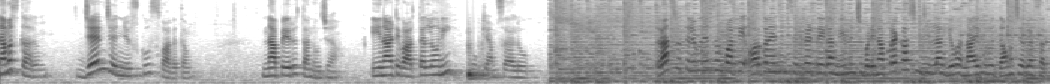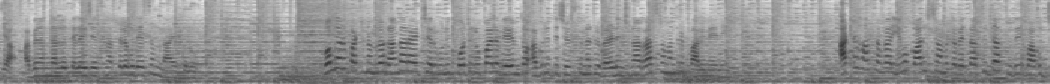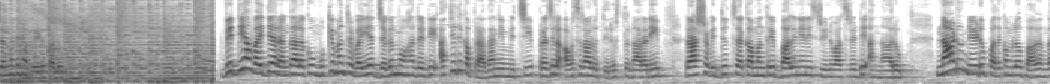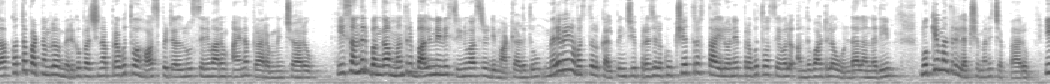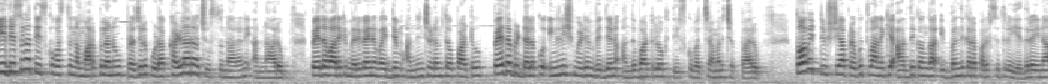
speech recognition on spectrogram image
నమస్కారం. జేఎంజే న్యూస్కు స్వాగతం. నా పేరు తనూజ. ఈనాటి వార్తల్లోని ముఖ్యాంశాలు. రాష్ట్ర తెలుగుదేశం పార్టీ ఆర్గనైజింగ్ సెక్రటరీగా నియమించబడిన ప్రకాశం జిల్లా యువ నాయకులు దామచర్ల సత్య అభినందనలు తెలియజేసిన తెలుగుదేశం నాయకులు. ఒంగోలు పట్టణంలో రంగారాయ చెరువును కోటి రూపాయల వ్యయంతో అభివృద్ధి చేస్తున్నట్లు వెల్లడించిన రాష్ట్ర మంత్రి బాలినేని అట్టహాసంగా యువ పారిశ్రామికవేత్త సిద్ధా సుధీర్ బాబు జన్మదిన వేడుకలు. విద్యా వైద్య రంగాలకు ముఖ్యమంత్రి వైఎస్ జగన్మోహన్ రెడ్డి అత్యధిక ప్రాధాన్యం ఇచ్చి ప్రజల అవసరాలు తీరుస్తున్నారని రాష్ట్ర విద్యుత్ శాఖ మంత్రి బాలినేని శ్రీనివాసరెడ్డి అన్నారు. నాడు నేడు పథకంలో భాగంగా కొత్తపట్నంలో మెరుగుపరిచిన ప్రభుత్వ హాస్పిటల్ను శనివారం ఆయన ప్రారంభించారు. ఈ సందర్భంగా మంత్రి బాలినేని శ్రీనివాసరెడ్డి మాట్లాడుతూ మెరుగైన వస్తువులు కల్పించి ప్రజలకు క్షేత్రస్థాయిలోనే ప్రభుత్వ సేవలు అందుబాటులో ఉండాలన్నది ముఖ్యమంత్రి లక్ష్యమని చెప్పారు. ఈ దిశగా తీసుకువస్తున్న మార్పులను ప్రజలు కూడా కళ్ళారా చూస్తున్నారని అన్నారు. పేదవారికి మెరుగైన వైద్యం అందించడంతో పాటు పేద బిడ్డలకు ఇంగ్లీష్ మీడియం విద్యను అందుబాటులోకి తీసుకువచ్చామని చెప్పారు. కోవిడ్ దృష్ట్యా ప్రభుత్వానికి ఆర్థికంగా ఇబ్బందికర పరిస్థితులు ఎదురైనా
